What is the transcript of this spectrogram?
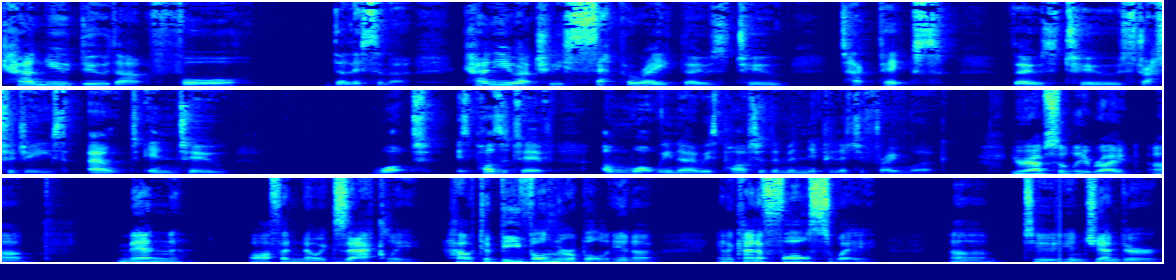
can you do that for the listener? Can you actually separate those two tactics, those two strategies out into what is positive and what we know is part of the manipulative framework? You're absolutely right. Uh, men often know exactly how to be vulnerable in a in a kind of false way uh, to engender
